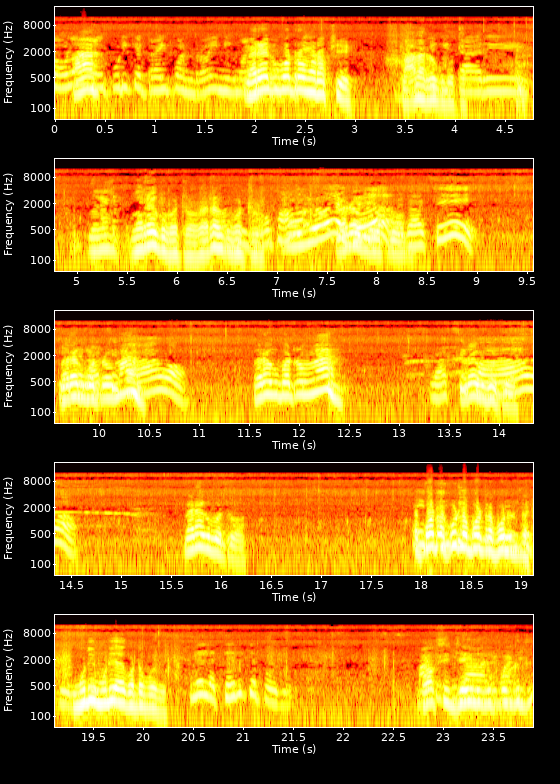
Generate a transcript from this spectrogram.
எவ்வளவு நாள் பிடிக்க ட்ரை பண்றோம். இன்னைக்கு விறகு போட்டுருவோமா ராக்ஷி? நான் விறகு போட்டுருவோம். விறகு போட்டுருவோம் விறகு போட்டுருவோம். விறகு போட்டுருவோமா? பாவம் விறகு போட்டுருவோமா? ராக்ஸி விறகு போட்டுருவோம். பாவம் விறகு போட்டுருவோம். போட்டுற கூட்டில் போட்டுற போட்டு முடி முடியாது கொட்ட போகுது. இல்ல இல்ல தெரிக்க போகுது. ராக்ஸி ஜெயிலுக்கு போகுது.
